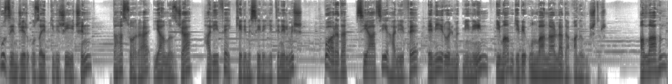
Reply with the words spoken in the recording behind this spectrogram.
bu zincir uzayıp gideceği için daha sonra yalnızca halife kelimesiyle yetinilmiş bu arada siyasi halife, emirül müminin, imam gibi unvanlarla da anılmıştır. Allah'ın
